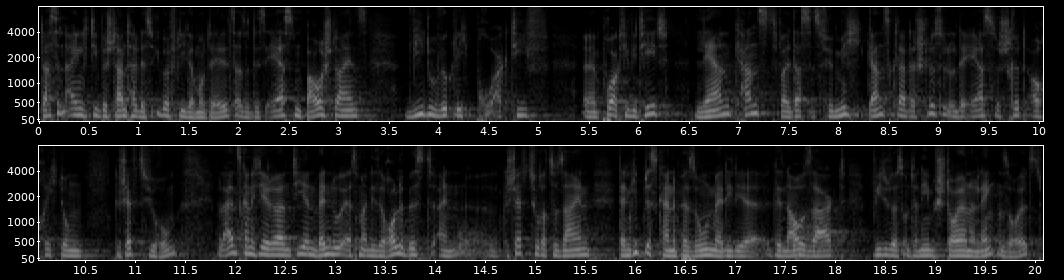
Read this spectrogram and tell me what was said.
das sind eigentlich die Bestandteile des Überfliegermodells, also des ersten Bausteins, wie du wirklich proaktiv äh, Proaktivität lernen kannst, weil das ist für mich ganz klar der Schlüssel und der erste Schritt auch Richtung Geschäftsführung. Weil eins kann ich dir garantieren, wenn du erstmal in dieser Rolle bist, ein äh, Geschäftsführer zu sein, dann gibt es keine Person mehr, die dir genau sagt, wie du das Unternehmen steuern und lenken sollst,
